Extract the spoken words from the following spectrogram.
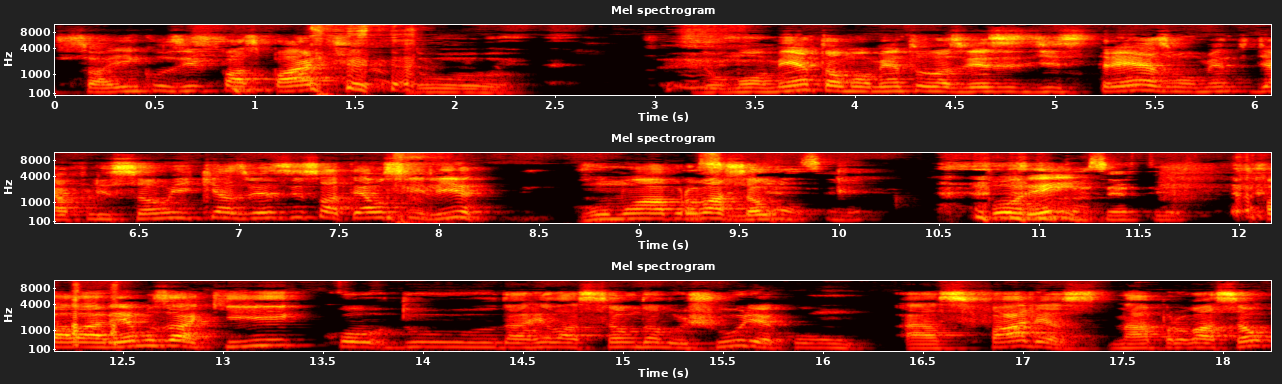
Isso aí, inclusive, faz parte do, do momento, é um momento, às vezes, de estresse, um momento de aflição, e que às vezes isso até auxilia rumo à aprovação. Sim, sim. Porém, falaremos aqui do- da relação da luxúria com as falhas na aprovação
